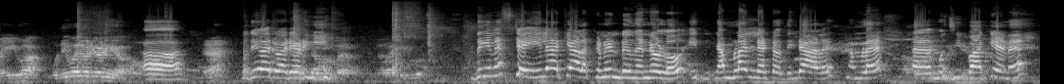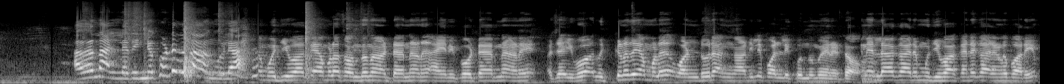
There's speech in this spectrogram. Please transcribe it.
അയ്യോ, പുതിയ പരിപാടി തുടങ്ങി. ഇതിങ്ങനെ സ്റ്റൈലാക്കി അളക്കണുണ്ട് തന്നെ ഉള്ളൂ. നമ്മളല്ല കേട്ടോ ഇതിന്റെ ആൾ നമ്മളെ മുജീബാക്കിയാണ്. അതാ നല്ലത് ഇന്നെ കൊണ്ട് ഇത് താങ്ങൂല. മുജീബാക്ക നമ്മളെ സ്വന്തം നാട്ടുകാരനാണ് അയനിക്കോട്ടുകാരനാണ് പക്ഷെ ഇവ നിക്കണത് നമ്മൾ വണ്ടൂർ അങ്ങാടിയിൽ പള്ളിക്കുന്നുമേന കേട്ടോ. പിന്നെ എല്ലാ കാര്യം മുജീബാക്കാന്റെ കാര്യങ്ങൾ പറയും.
